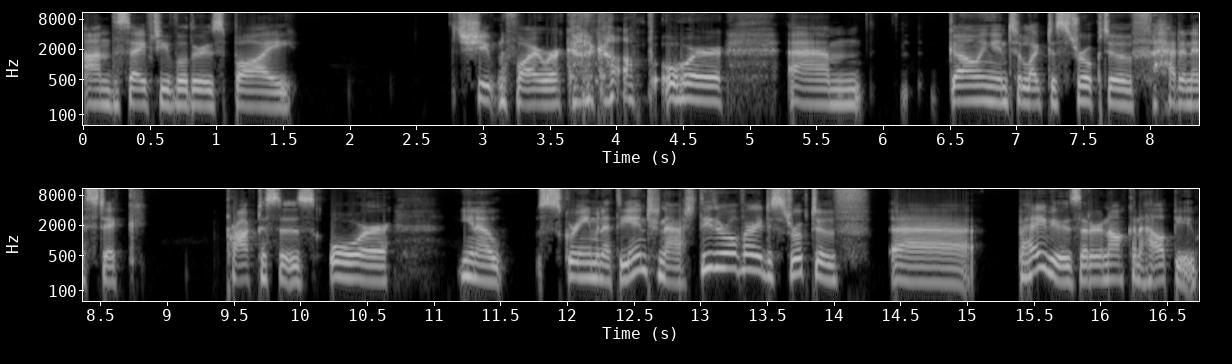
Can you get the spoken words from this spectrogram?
and the safety of others by shooting a firework at a cop or um, going into like destructive hedonistic practices or you know screaming at the internet these are all very destructive uh, behaviors that are not going to help you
